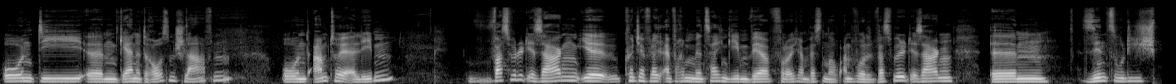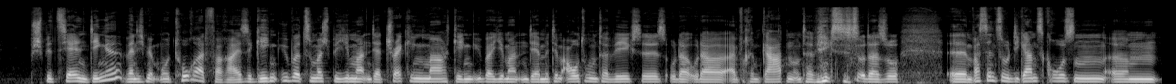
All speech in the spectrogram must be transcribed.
und die ähm, gerne draußen schlafen und Abenteuer erleben. Was würdet ihr sagen? Ihr könnt ja vielleicht einfach mir ein Zeichen geben, wer von euch am besten darauf antwortet. Was würdet ihr sagen, ähm, sind so die sp- speziellen Dinge, wenn ich mit Motorrad verreise, gegenüber zum Beispiel jemanden, der Tracking macht, gegenüber jemanden, der mit dem Auto unterwegs ist oder, oder einfach im Garten unterwegs ist oder so. Ähm, was sind so die ganz großen ähm,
